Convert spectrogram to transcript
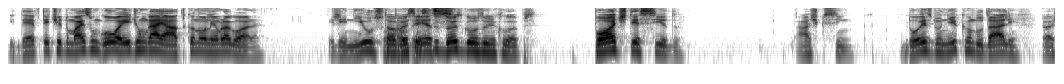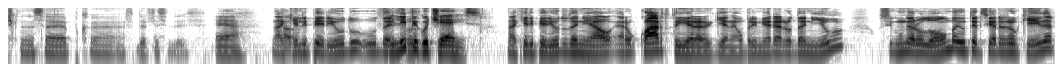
e deve ter tido mais um gol aí de um gaiato que eu não lembro agora. Edenilson, talvez talvez. tenha sido dois gols do Nico Lopes. Pode ter sido. Acho que sim. Dois do Nico e um do Dali. Eu acho que nessa época deve ter sido isso. É. Naquele período, o, Dan- Felipe o- Gutierrez. naquele período o Daniel era o quarto da hierarquia, né? O primeiro era o Danilo, o segundo era o Lomba e o terceiro era o Kehler.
